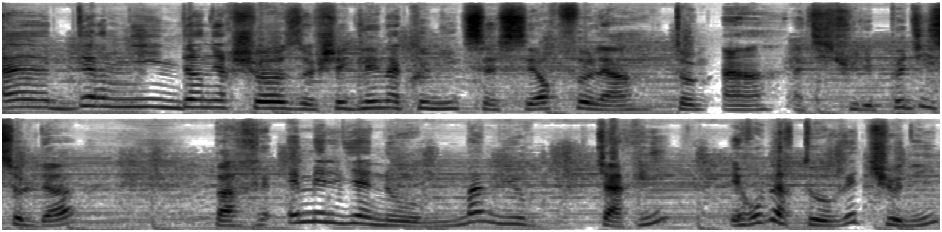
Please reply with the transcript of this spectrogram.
Un dernier, une dernière chose chez Glena Comics, c'est Orphelin, tome 1, intitulé Petit Soldat, par Emiliano Mamukari et Roberto Reccioni.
